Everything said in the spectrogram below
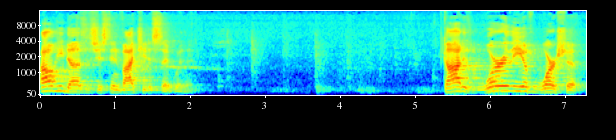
All He does is just invite you to sit with Him. God is worthy of worship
